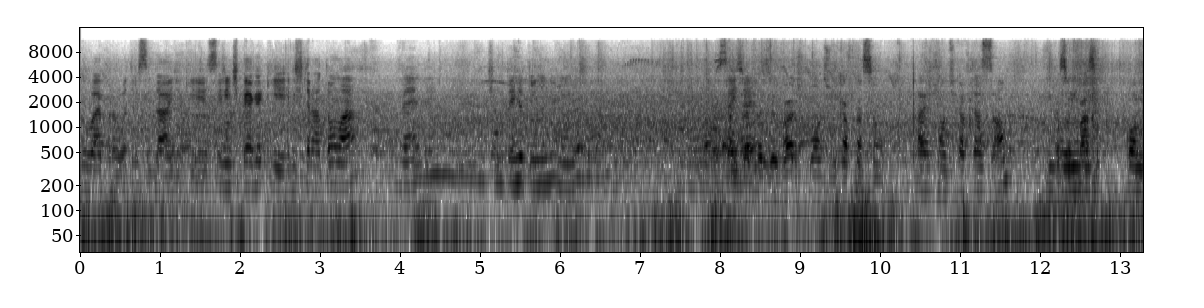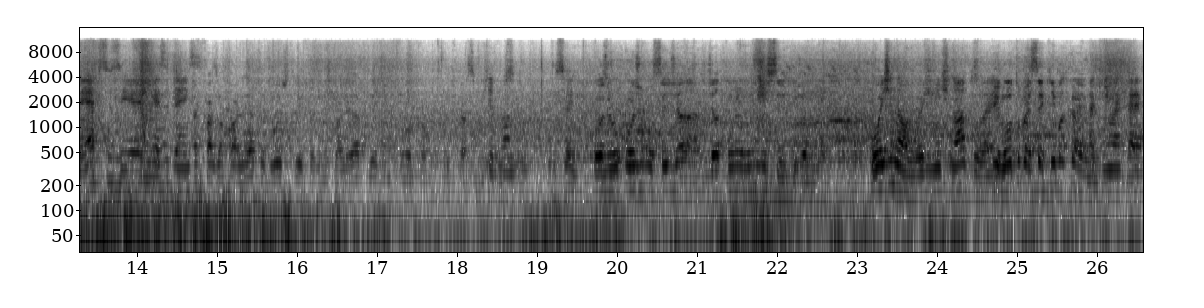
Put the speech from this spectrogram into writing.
não vai para outra cidade. Que se a gente pega aqui, eles tratam lá, vendem e a gente não tem retorno nenhum. Essa Você vai fazer vários pontos de captação. Vários pontos de captação, incluindo comércios e residências. Aí faz uma coleta, duas, três fazendo coleta e a gente coloca a purificação. Isso aí. Hoje, hoje vocês já, já atuam no município, já não? Hoje não, hoje a gente não atua. O piloto vai ser aqui em Macaé, né? Aqui em Macaé.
